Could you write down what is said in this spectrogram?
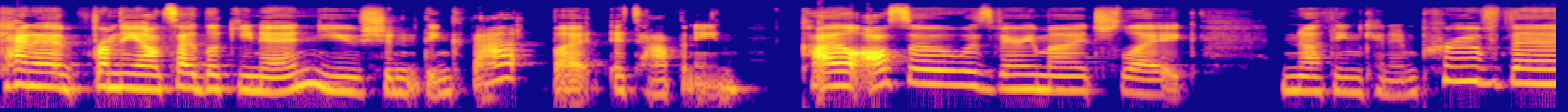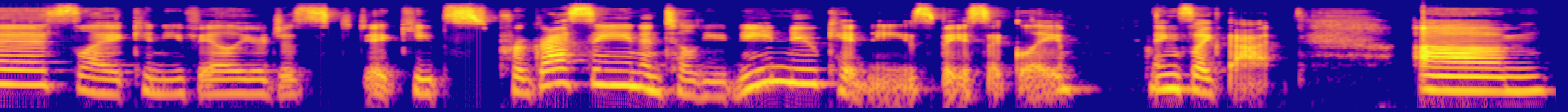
kind of from the outside looking in, you shouldn't think that, but it's happening. Kyle also was very much like, nothing can improve this. Like kidney failure just, it keeps progressing until you need new kidneys, basically. Things like that. Um,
